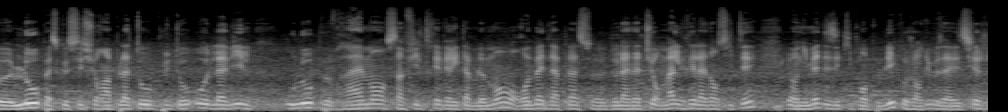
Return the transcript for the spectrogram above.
euh, l'eau, parce que c'est sur un plateau plutôt haut de la ville, où l'eau peut vraiment s'infiltrer véritablement. On remet de la place euh, de la nature malgré la densité et on y met des équipements publics. Aujourd'hui, vous avez le siège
